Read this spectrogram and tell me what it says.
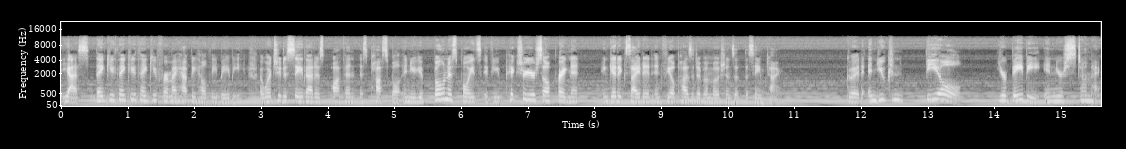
Yes, thank you, thank you, thank you for my happy, healthy baby. I want you to say that as often as possible, and you get bonus points if you picture yourself pregnant and get excited and feel positive emotions at the same time. Good. And you can feel your baby in your stomach.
